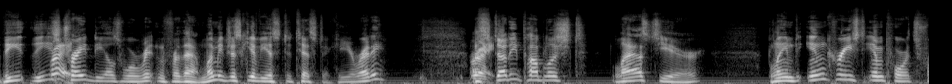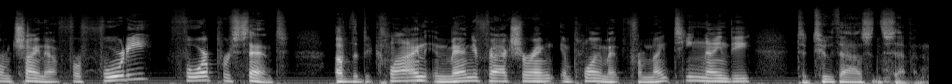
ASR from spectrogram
The, these Right. trade deals were written for them. Let me just give you a statistic. Are you ready? A study published last year blamed increased imports from China for 44% of the decline in manufacturing employment from 1990 to 2007.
